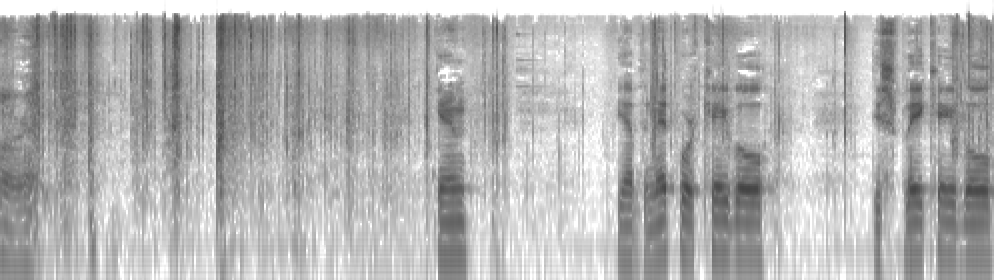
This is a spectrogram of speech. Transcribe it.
All right. Again, we have the network cable display cable,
